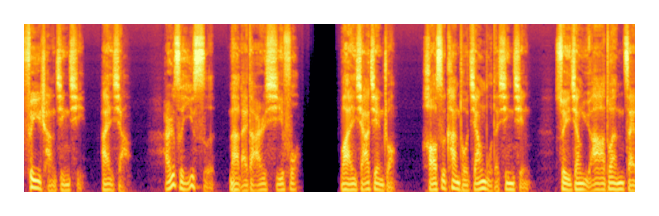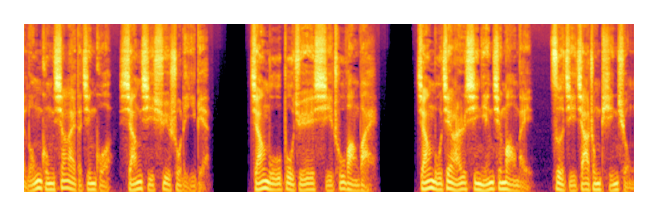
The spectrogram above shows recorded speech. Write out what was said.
非常惊奇，暗想：儿子已死，哪来的儿媳妇？晚霞见状，好似看透蒋母的心情，遂将与阿端在龙宫相爱的经过详细叙述了一遍。蒋母不觉喜出望外。蒋母见儿媳年轻貌美，自己家中贫穷，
